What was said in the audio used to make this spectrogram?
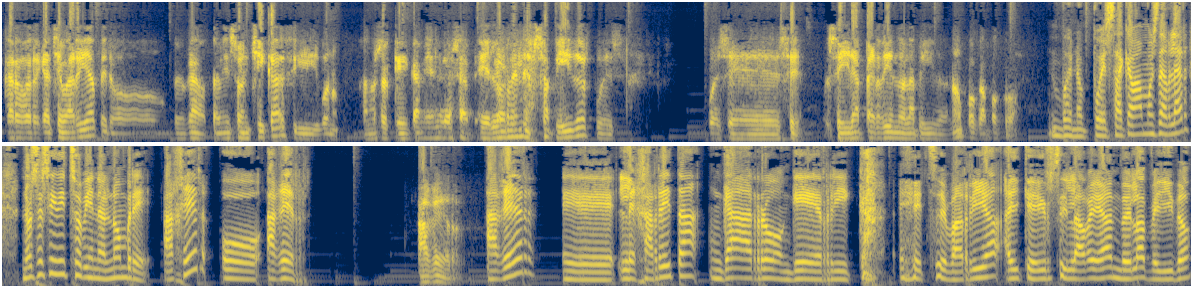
Cargo de Echevarría, pero, pero claro, también son chicas y bueno, a no ser que cambien los el orden de los apellidos, pues, pues eh, se, se irá perdiendo el apellido, ¿no? Poco a poco. Bueno, pues acabamos de hablar. No sé si he dicho bien el nombre, Ager o Aguer. Aguer. Aguer, eh, Lejarreta, Garro, Guerrica, Echevarría. Hay que ir silabeando el apellido,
